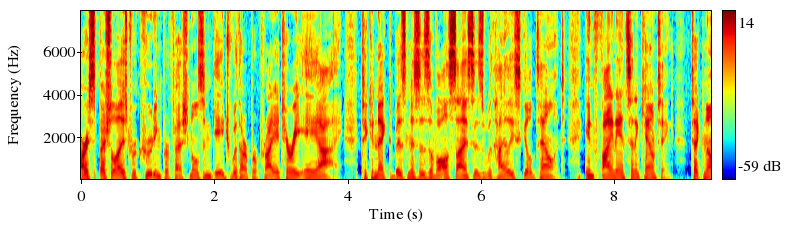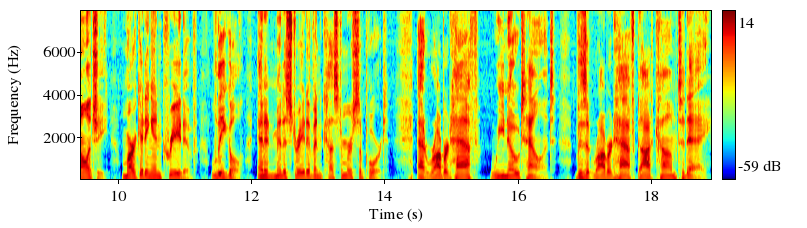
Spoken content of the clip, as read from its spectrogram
Our specialized recruiting professionals engage with our proprietary AI to connect businesses of all sizes with highly skilled talent in finance and accounting, technology, marketing and creative, legal, and administrative and customer support. At Robert Half, we know talent. Visit RobertHalf.com today.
